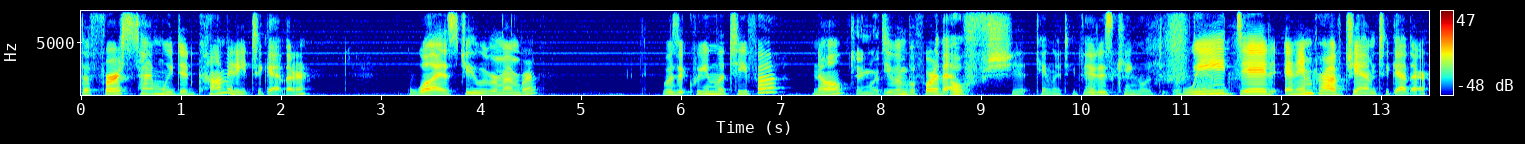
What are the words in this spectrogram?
the first time we did comedy together was, do you remember? Was it Queen Latifah? No, King Latifah. even before that. Oh shit! King Latifah. It is King Latifah. We did an improv jam together.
